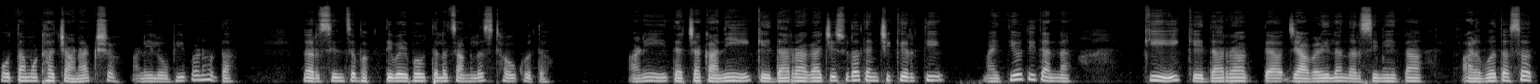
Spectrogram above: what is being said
होता मोठा चाणाक्ष आणि लोभी पण होता. नरसिंहचं भक्तिवैभव त्याला चांगलंच ठाऊक होतं. आणि त्याच्या कानी केदार रागाची सुद्धा त्यांची कीर्ती माहिती होती त्यांना. की केदार राग त्या ज्या वेळेला मेहता आळवत असत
